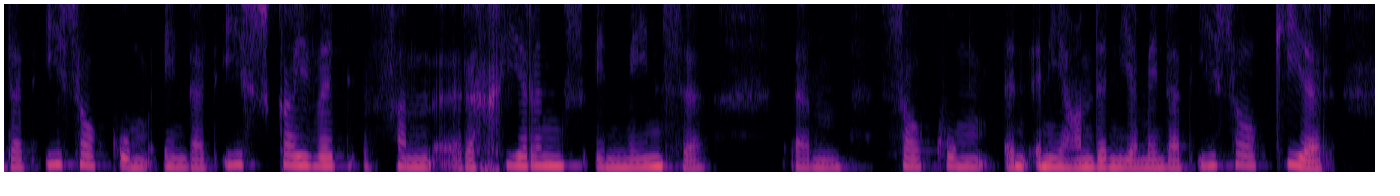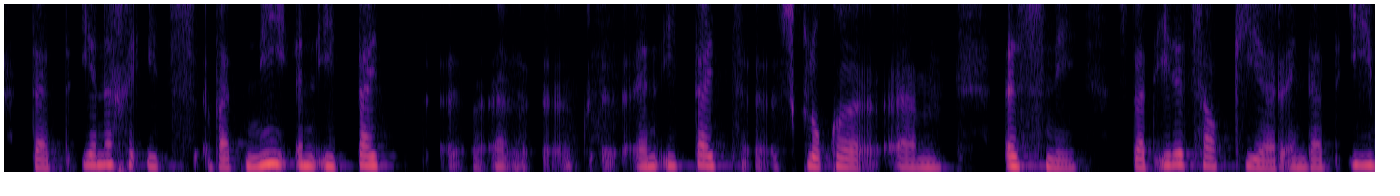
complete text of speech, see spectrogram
dat U sal kom en dat U skuwe van regerings en mense ehm um, sal kom in in die hande neem en dat U sal keer dat enige iets wat nie in U tyd uh, uh, in U tyd sklokke ehm um, is nie, sodat U dit sal keer en dat U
